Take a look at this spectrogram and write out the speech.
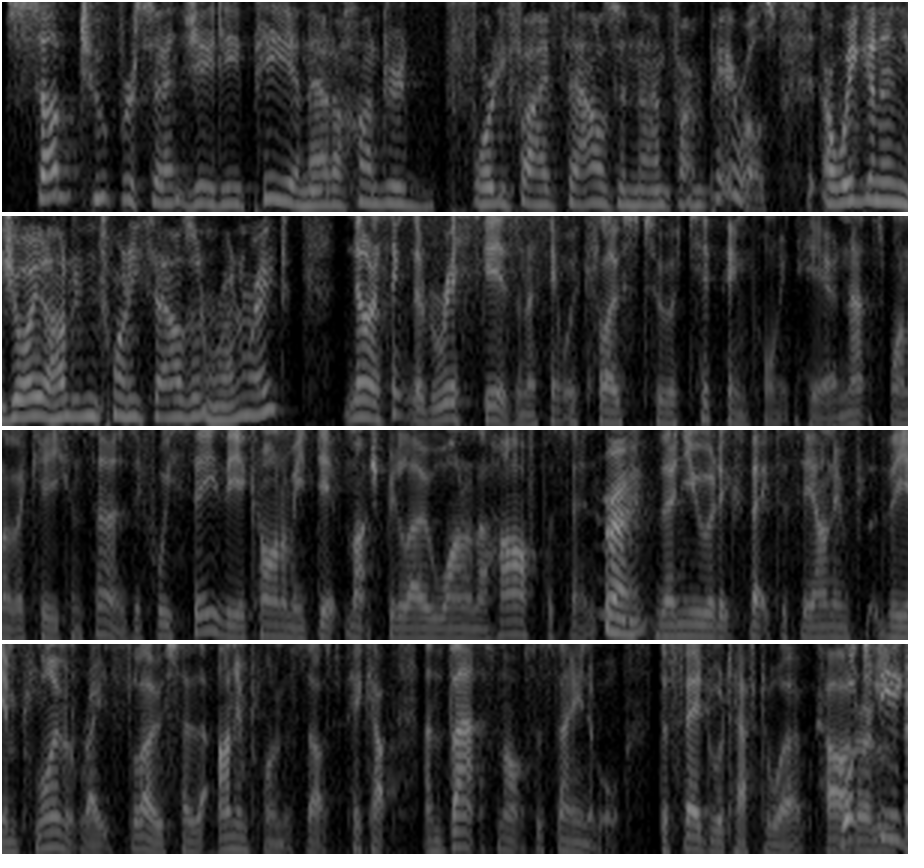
sub 2% GDP and that 145,000 non farm payrolls? Are we going to enjoy 120,000 run rate? No, I think the risk is, and I think we're close to a tipping point here, and that's one of the key concerns. If we see the economy dip much below one and a half percent, Right. then you would expect to see unempl- the employment rate slow, so that unemployment starts to pick up, and that's not sustainable. The Fed would have to work harder. What's a the bit in that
